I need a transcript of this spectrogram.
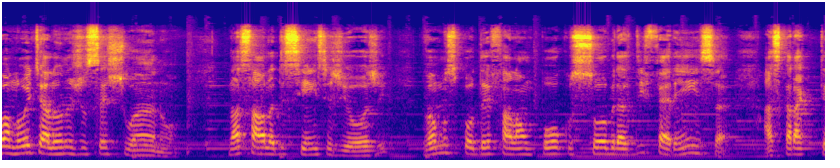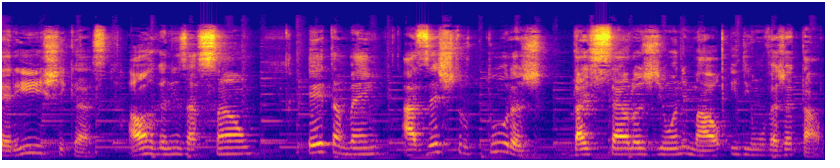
Boa noite, alunos do sexto ano. Nossa aula de ciências de hoje, vamos poder falar um pouco sobre a diferença, as características, a organização e também as estruturas das células de um animal e de um vegetal.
